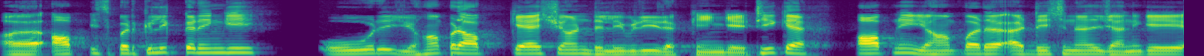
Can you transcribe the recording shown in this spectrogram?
आप इस पर क्लिक करेंगे और यहाँ पर आप कैश ऑन डिलीवरी रखेंगे, ठीक है? आपने यहाँ पर एडिशनल यानी कि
